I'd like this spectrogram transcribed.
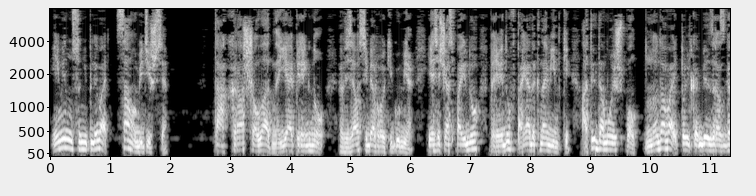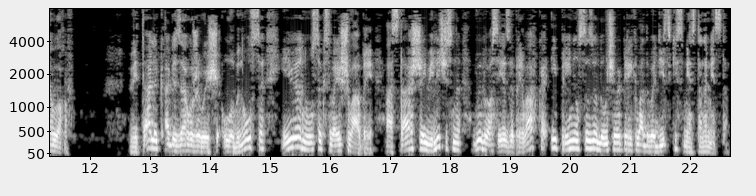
и минусу не плевать, сам убедишься». «Так, хорошо, ладно, я перегнул», — взял себя в руки Гумер. «Я сейчас пойду, приведу в порядок новинки, а ты домоешь пол. Но давай, только без разговоров». Виталик обезоруживающе улыбнулся и вернулся к своей швабре, а старший величественно выбрался из-за прилавка и принялся задумчиво перекладывать диски с места на место.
